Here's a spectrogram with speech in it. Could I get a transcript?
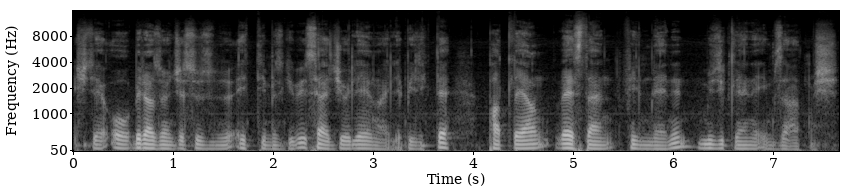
işte o biraz önce sözünü ettiğimiz gibi Sergio Leone ile birlikte patlayan western filmlerinin müziklerine imza atmış.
